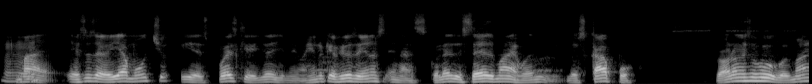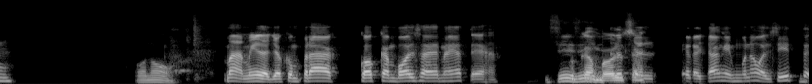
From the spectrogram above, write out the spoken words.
Ujú. Mae, eso se veía mucho y después que yo me imagino que fijo en las- en las escuelas de ustedes, mae, fueron los capos. ¿Probaron esos jugos, mae? ¿O no? Ma, mira, yo compraba coca en bolsa de media teja. Sí, sí. Coca en Creo bolsa. que, lo echaban en una bolsita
